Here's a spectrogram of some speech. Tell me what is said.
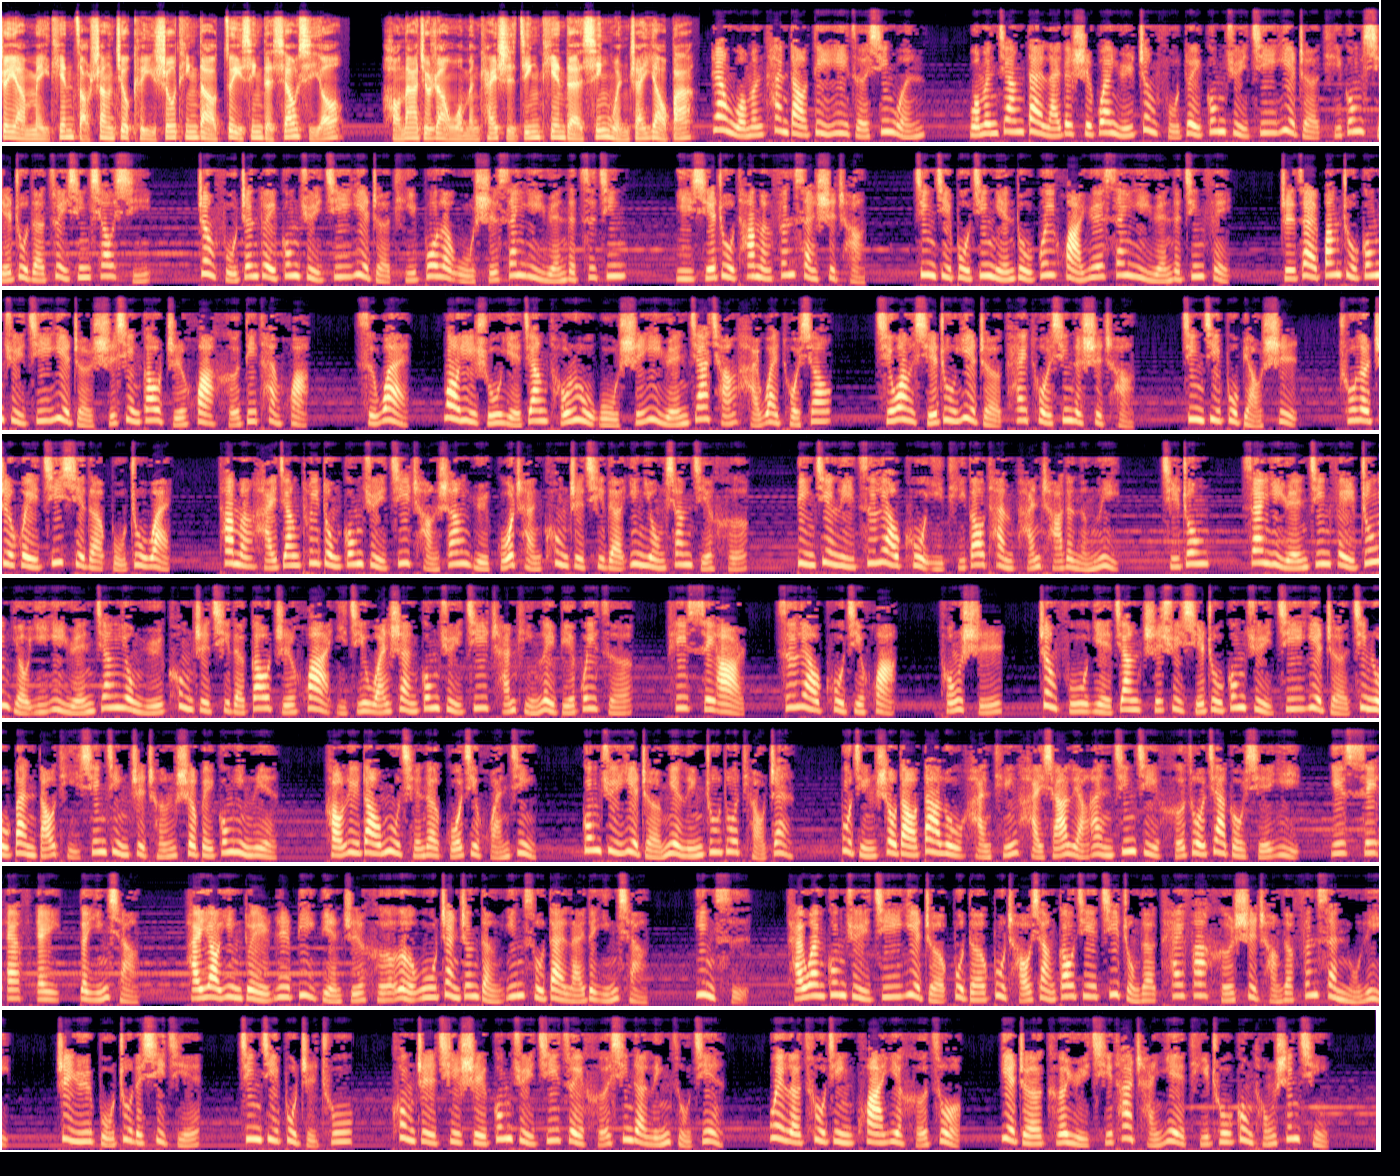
这样每天早上就可以收听到最新的消息哦。好，那就让我们开始今天的新闻摘要吧。让我们看到第一则新闻。我们将带来的是关于政府对工具机业者提供协助的最新消息。政府针对工具机业者提拨了五十三亿元的资金，以协助他们分散市场。经济部今年度规划约三亿元的经费。旨在帮助工具机业者实现高值化和低碳化。此外，贸易署也将投入五十亿元加强海外拓销，期望协助业者开拓新的市场。经济部表示，除了智慧机械的补助外，他们还将推动工具机厂商与国产控制器的应用相结合，并建立资料库以提高碳盘查的能力。其中，三亿元经费中有一亿元将用于控制器的高值化以及完善工具机产品类别规则 （PCR） 资料库计划。同时，政府也将持续协助工具机业者进入半导体先进制程设备供应链。考虑到目前的国际环境，工具业者面临诸多挑战，不仅受到大陆喊停海峡两岸经济合作架构协议。ECFA 的影响，还要应对日币贬值和俄乌战争等因素带来的影响，因此，台湾工具机业者不得不朝向高阶机种的开发和市场的分散努力。至于补助的细节，经济部指出，控制器是工具机最核心的零组件，为了促进跨业合作，业者可与其他产业提出共同申请。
